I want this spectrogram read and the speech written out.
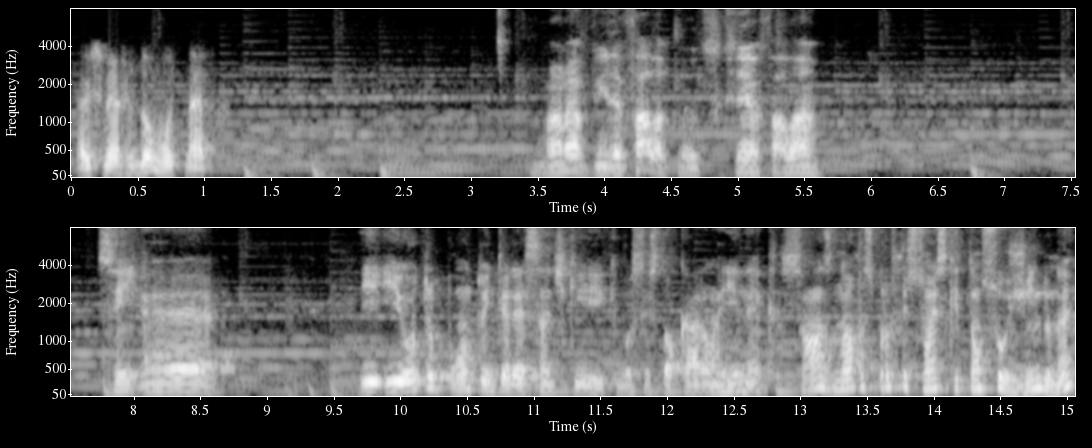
Então isso me ajudou muito na época. Maravilha. Fala, Cleutis, o que você ia falar? Sim, é... E, e, outro ponto interessante que, que vocês tocaram aí, né, que são as novas profissões que estão surgindo, né?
